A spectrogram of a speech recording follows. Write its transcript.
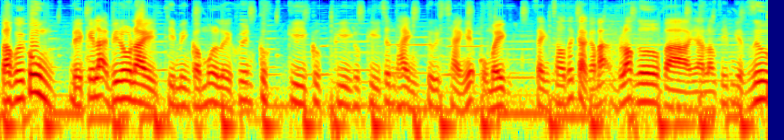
Và cuối cùng, để kết lại video này thì mình có một lời khuyên cực kỳ cực kỳ cực kỳ chân thành từ trải nghiệm của mình dành cho tất cả các bạn vlogger và nhà làm phim nghiệp dư.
